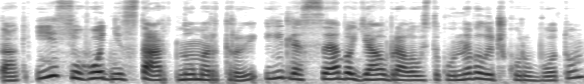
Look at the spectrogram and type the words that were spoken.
Так, і сьогодні старт номер 3. І для себе я обрала ось таку невеличку роботу.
